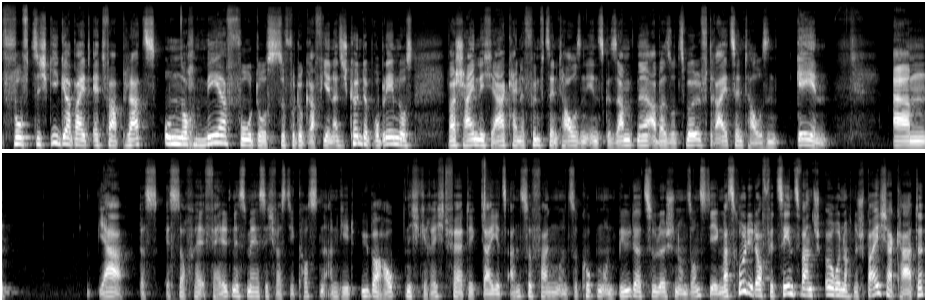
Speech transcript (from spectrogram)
50 Gigabyte etwa Platz, um noch mehr Fotos zu fotografieren. Also ich könnte problemlos wahrscheinlich, ja, keine 15.000 insgesamt, ne, aber so 12.000, 13.000 gehen. Ähm, ja, das ist doch verhältnismäßig, was die Kosten angeht, überhaupt nicht gerechtfertigt, da jetzt anzufangen und zu gucken und Bilder zu löschen und sonst irgendwas. Hol dir doch für 10, 20 Euro noch eine Speicherkarte.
